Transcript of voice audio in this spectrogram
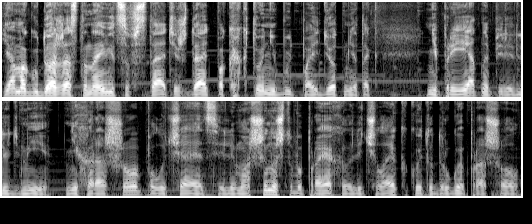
я могу даже остановиться, встать и ждать, пока кто-нибудь пойдет. Мне так неприятно перед людьми, нехорошо получается. Или машина, чтобы проехал, или человек какой-то другой прошел.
